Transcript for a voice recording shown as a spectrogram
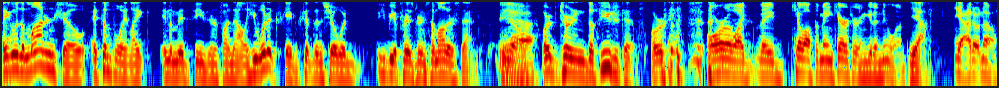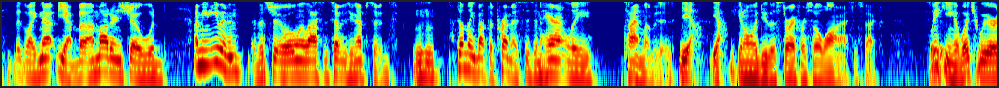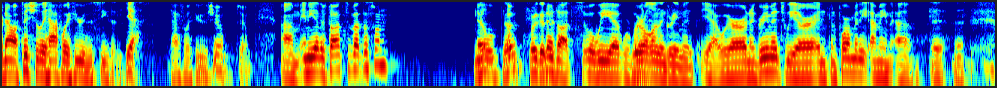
Like it was a modern show. At some point, like in a mid-season or finale, he would escape. Except then the show would he'd be a prisoner in some other sense. you know? Yeah. or turn into the fugitive. Or or like they kill off the main character and get a new one. yeah, Yeah, I don't know, but like not yeah, but a modern show would. I mean, even this show only lasted seventeen episodes. Mm-hmm. Something about the premise is inherently time limited. yeah, yeah. You can only do the story for so long, I suspect. Speaking of which, we are now officially halfway through the season. Yes. halfway through the show. So, um, any other thoughts about this one? No, Nope, nope, we're good. No thoughts. Well, we uh, we're, We're all in agreement. yeah, we are in agreement. We are in conformity. I mean, uh, uh, uh.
